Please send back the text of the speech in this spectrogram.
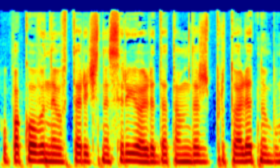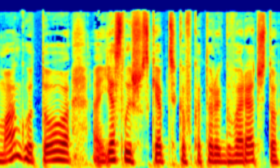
упакованные во вторичное сырье, или да, там даже про туалетную бумагу, то э, я слышу скептиков, которые говорят, что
